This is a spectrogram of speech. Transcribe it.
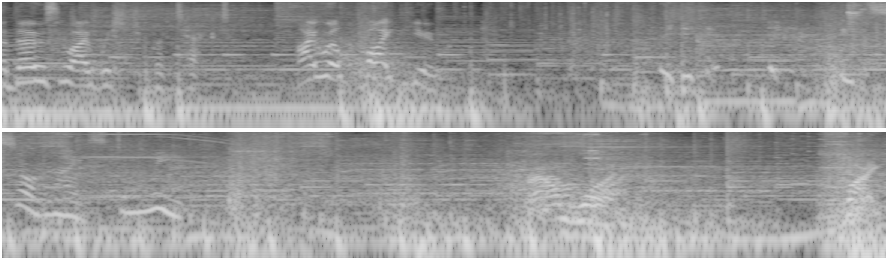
for those who I wish to protect. I will fight you. It's so nice to meet. Round one. Fight!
